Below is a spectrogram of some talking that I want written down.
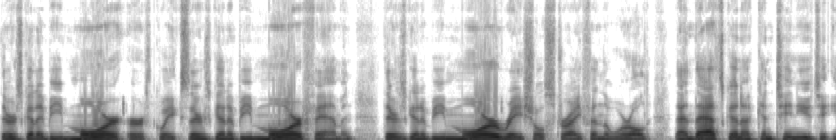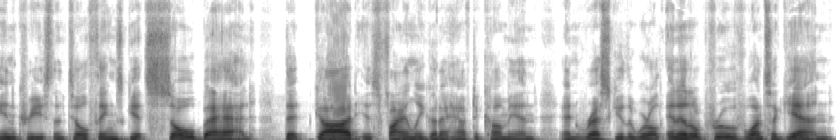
There's going to be more earthquakes. There's going to be more famine. There's going to be more racial strife in the world. And that's going to continue to increase until things get so bad that God is finally going to have to come in and rescue the world. And it'll prove once again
